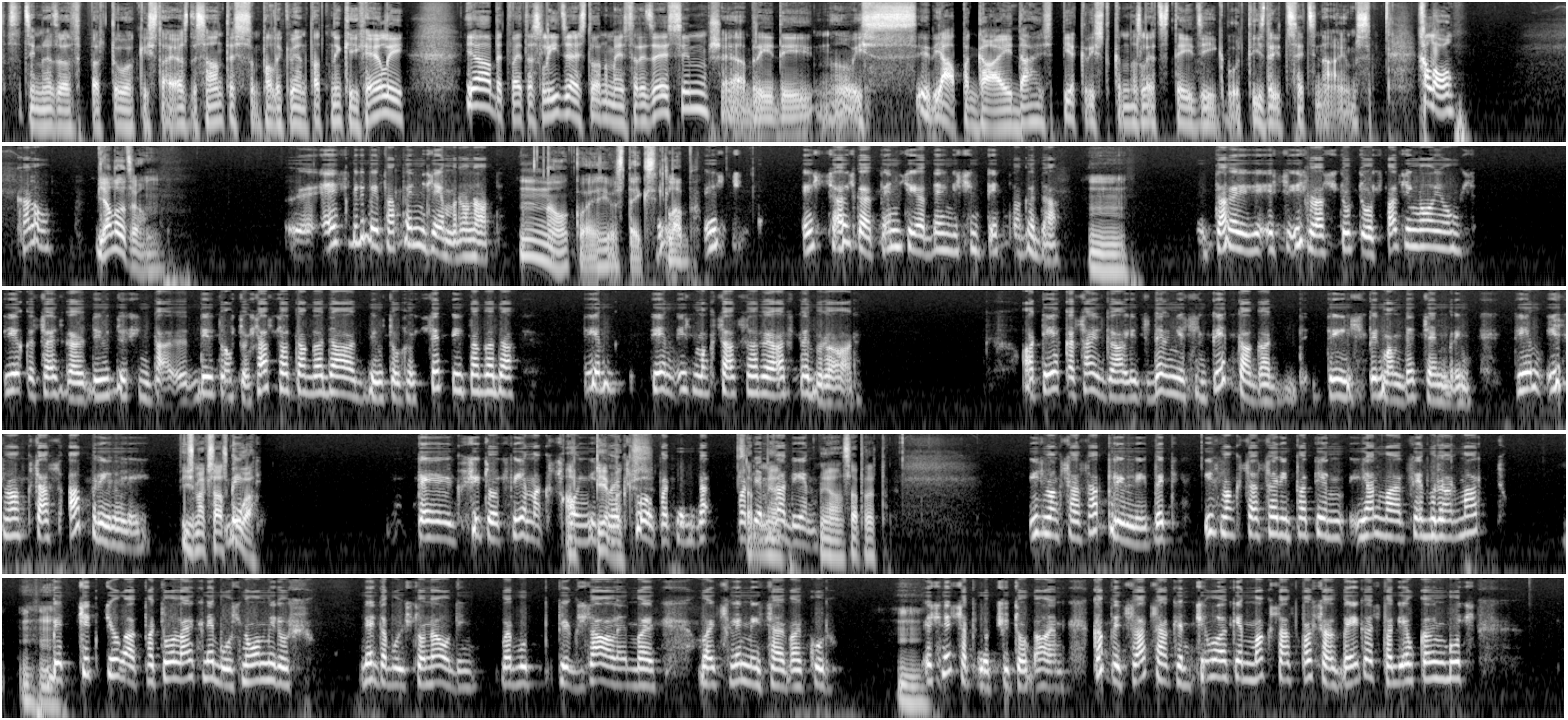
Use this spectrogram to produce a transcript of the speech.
Tas acīm redzot par to, ka izstājās Desantes un palika viena pat Nikija Hēlī. Jā, bet vai tas līdzēs, to nu mēs redzēsim. Šajā brīdī nu, viss ir jāpagaida. Es piekrīstu, ka mazliet steidzīgi būtu izdarīt secinājums. Halo! Halo. Jā, lūdzu! Es gribēju par pensijām runāt. Nu, ko jūs teiksit labu? Es, es aizgāju pensijā 95. gadā. Mm. Tagad es izlasu tos paziņojumus. Tie, kas aizgāja 20, 2008. gadā, 2007. gadā, tiem, tiem izmaksās arī ar februāru. Ar tie, kas aizgāja līdz 95. gada 31. decembrim, tiem izmaksās aprīlī. Izmaksās ko? Te šitos piemaksas, ko Ah, viņi izliek šo par tiem, par tiem jā, gadiem. Jā, sapratu. Izmaksās aprīlī, bet izmaksās arī par tiem janvāru, februāru, martu. Mm -hmm. Bet cik cilvēki par to laiku nebūs nomiruši, nedabūjuši to naudu? Varbūt priekš zālēm vai, vai slimnīcai vai kur. Mm. Es nesaprotu šo gājumu. Kāpēc vecākiem cilvēkiem maksās pašā beigās, tad jau ka viņi būs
